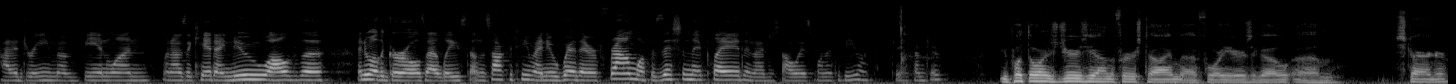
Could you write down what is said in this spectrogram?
had a dream of being one. When I was a kid, I knew all of the I knew all the girls at least on the soccer team. I knew where they were from, what position they played, and I just always wanted to be one. Dream come true. You put the orange jersey on the first time uh, four years ago. Um, starter,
